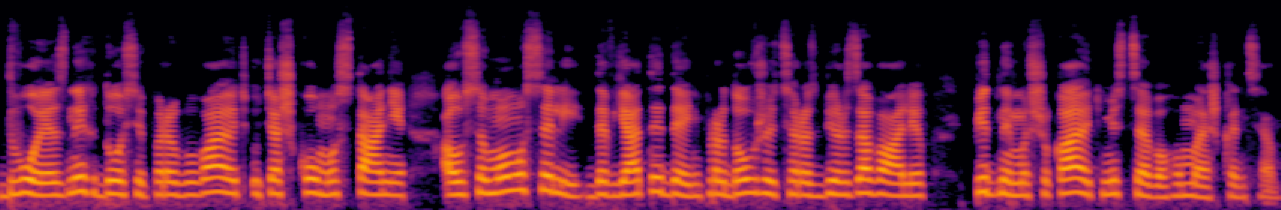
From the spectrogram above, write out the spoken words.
Двоє з них досі перебувають у тяжкому стані. А у самому селі дев'ятий день продовжується розбір завалів. Під ними шукають місцевого мешканця.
